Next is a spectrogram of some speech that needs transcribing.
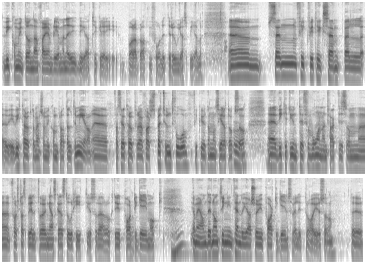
vi kommer inte undan Fire Emblem, men det, jag tycker det är bara bra att vi får lite roliga spel. Ehm, sen fick vi till exempel, vi tar upp de här som vi kommer prata lite mer om, Ehm, fast jag tar upp den först. Splatoon 2 fick vi utannonserat också, Ehm, vilket ju inte är förvånande faktiskt, som eh, första spelet var en ganska stor hit ju sådär, och det är ju ett partygame och jag menar om det är någonting Nintendo gör så är ju partygames väldigt bra ju så. Det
